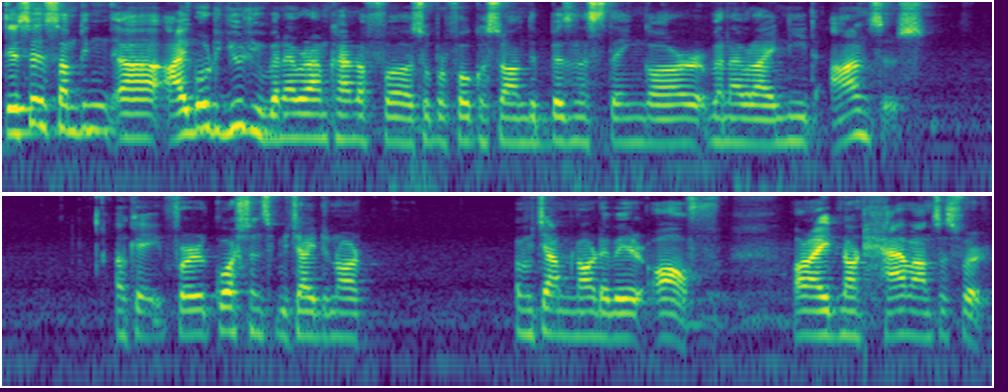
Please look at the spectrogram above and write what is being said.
this is something uh, I go to YouTube whenever I'm kind of uh, super focused on the business thing or whenever I need answers. Okay, for questions which I do not, which I'm not aware of, or I do not have answers for.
